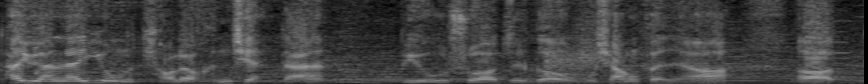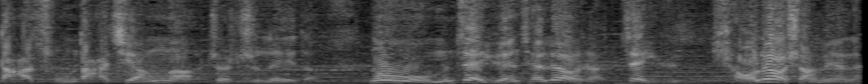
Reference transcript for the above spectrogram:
它原来用的调料很简单，比如说这个五香粉啊，呃，大葱、大姜啊，这之类的。那么我们在原材料上，在调料上面呢，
